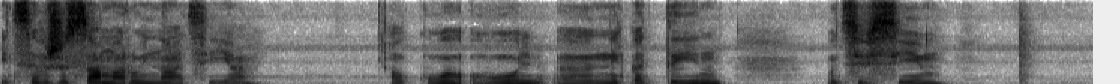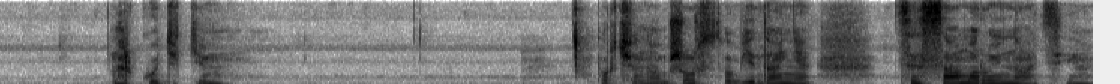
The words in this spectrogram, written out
І це вже сама руйнація. Алкоголь, е, никотин, оці всі наркотики, порча на обжорство, об'їдання це саморуйнація,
